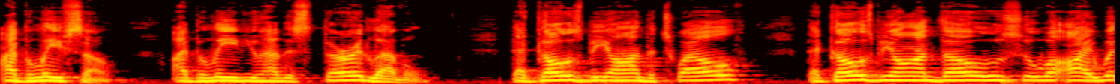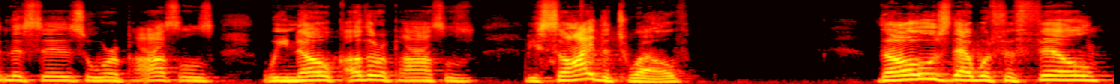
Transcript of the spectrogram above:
I believe so. I believe you have this third level that goes beyond the 12, that goes beyond those who were eyewitnesses, who were apostles. We know other apostles beside the 12, those that would fulfill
